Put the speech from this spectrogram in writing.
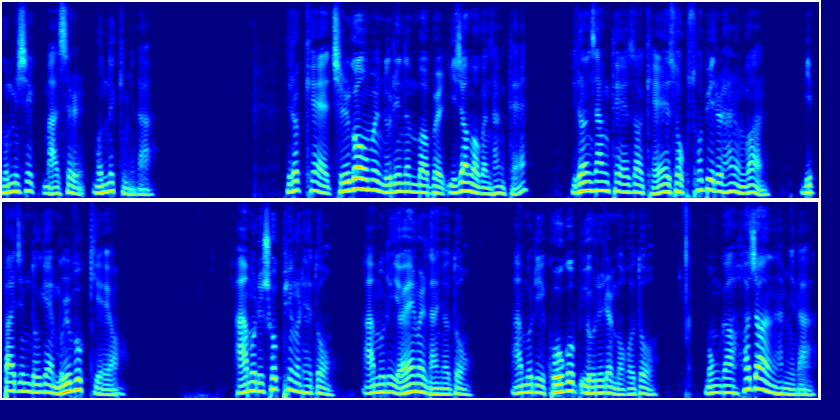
음식 맛을 못 느낍니다. 이렇게 즐거움을 누리는 법을 잊어먹은 상태, 이런 상태에서 계속 소비를 하는 건 밑빠진 독에 물붓기예요. 아무리 쇼핑을 해도, 아무리 여행을 다녀도, 아무리 고급 요리를 먹어도 뭔가 허전합니다.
